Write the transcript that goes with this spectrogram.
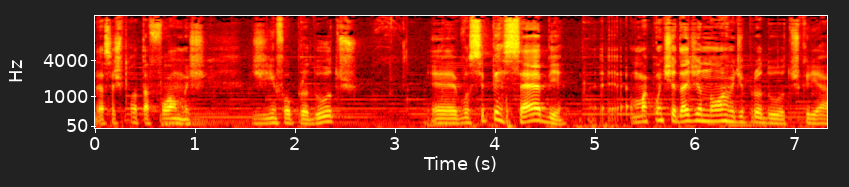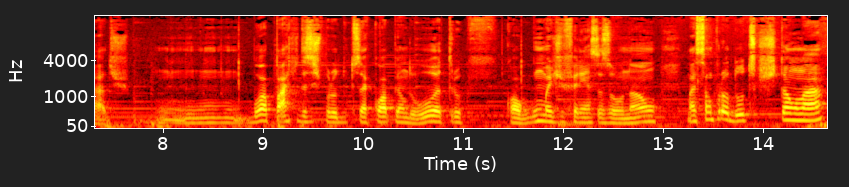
dessas plataformas de infoprodutos, é, você percebe é, uma quantidade enorme de produtos criados. Um, boa parte desses produtos é cópia um do outro, com algumas diferenças ou não, mas são produtos que estão lá,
